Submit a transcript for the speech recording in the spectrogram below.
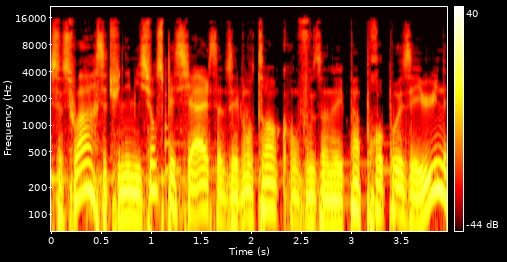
Ce soir, c'est une émission spéciale, ça faisait longtemps qu'on vous en avait pas proposé une,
